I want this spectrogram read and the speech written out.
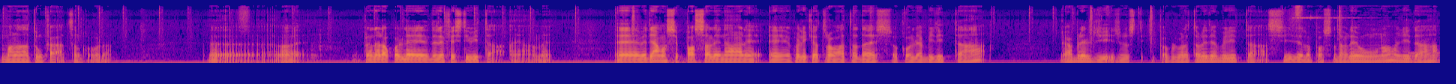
mi hanno dato un cazzo ancora. Eh, vabbè, prenderò quelle delle festività. Eh, eh, vediamo se posso allenare eh, quelli che ho trovato adesso con le abilità. Gabriel Jesus, tipo preparatore di abilità, sì, glielo posso dare uno, gli dà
